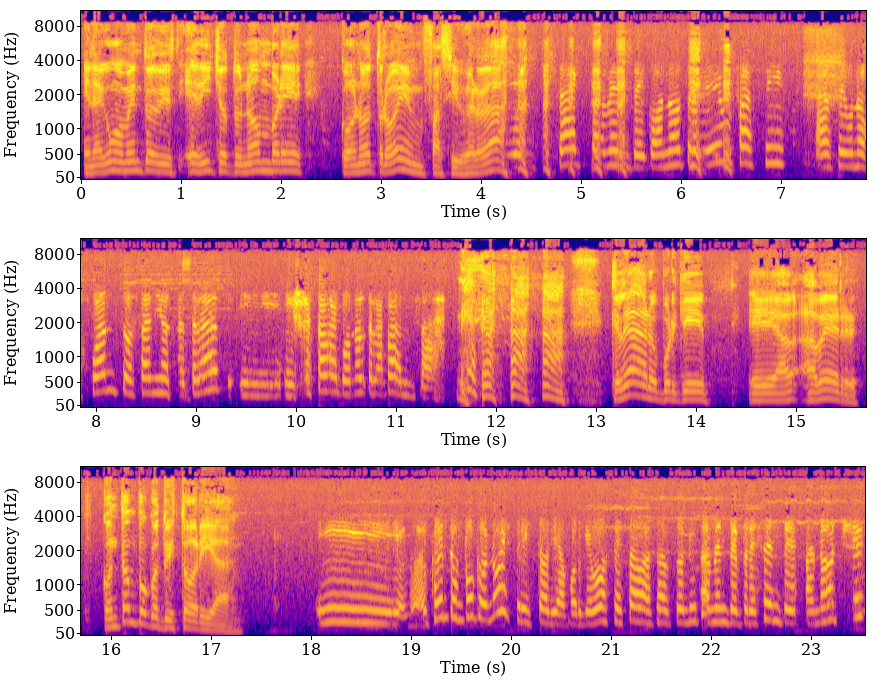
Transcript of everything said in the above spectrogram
en algún momento he dicho tu nombre con otro énfasis, ¿verdad? Exactamente, con otro énfasis hace unos cuantos años atrás y, y yo estaba con otra panza. claro, porque, eh, a, a, ver, contá un poco tu historia. Y cuenta un poco nuestra historia, porque vos estabas absolutamente presente esa noche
